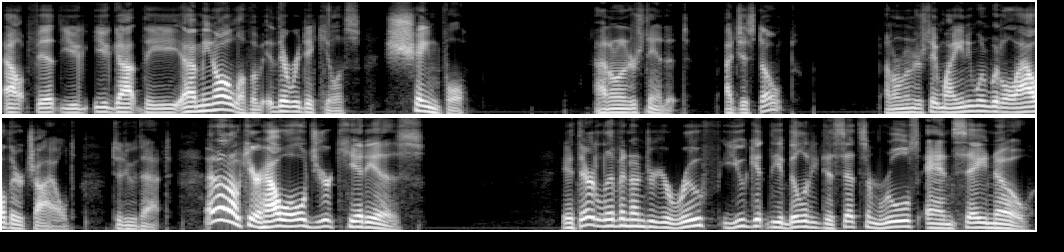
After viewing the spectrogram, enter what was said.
outfit. You you got the I mean, all of them. They're ridiculous, shameful. I don't understand it. I just don't. I don't understand why anyone would allow their child to do that. And I don't care how old your kid is. If they're living under your roof, you get the ability to set some rules and say no.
